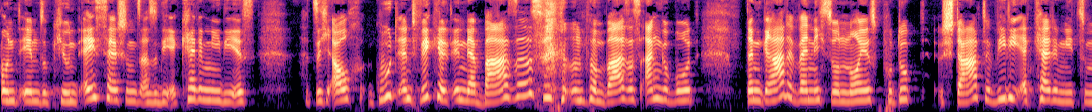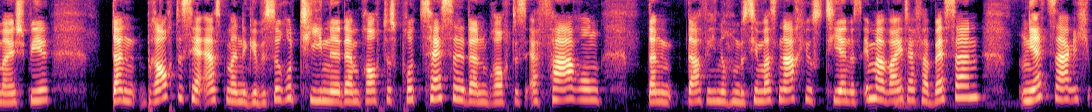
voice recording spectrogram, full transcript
und eben so QA-Sessions. Also die Academy, die ist, hat sich auch gut entwickelt in der Basis und vom Basisangebot. Denn gerade wenn ich so ein neues Produkt starte, wie die Academy zum Beispiel, dann braucht es ja erstmal eine gewisse Routine, dann braucht es Prozesse, dann braucht es Erfahrung, dann darf ich noch ein bisschen was nachjustieren, es immer weiter verbessern. Und jetzt sage ich,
